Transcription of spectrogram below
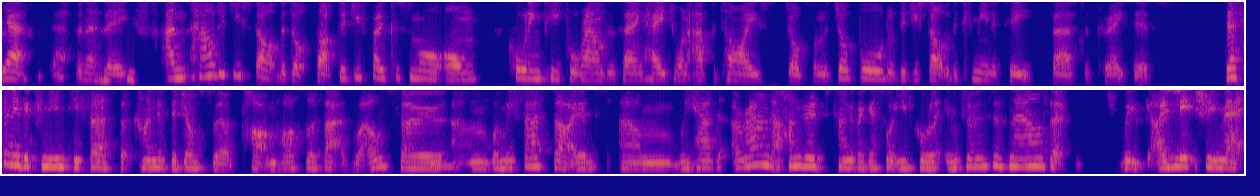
yeah, definitely. And how did you start the dots up? Did you focus more on calling people around and saying, hey, do you want to advertise jobs on the job board? Or did you start with the community first of creatives? Definitely the community first, but kind of the jobs were part and parcel of that as well. So mm. um, when we first started, um, we had around 100 kind of, I guess, what you'd call it influencers now that we I literally met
